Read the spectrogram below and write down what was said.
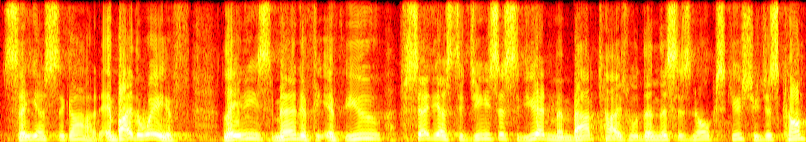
Say yes to God. And by the way, if ladies, men, if, if you said yes to Jesus, if you hadn't been baptized, well, then this is no excuse. You just come.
